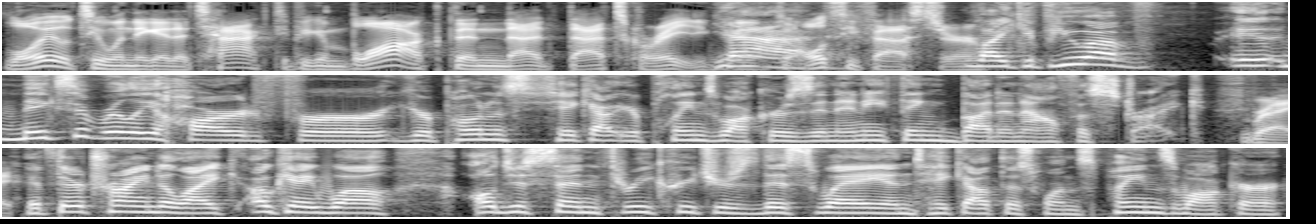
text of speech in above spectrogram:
loyalty when they get attacked. If you can block, then that that's great. You can get to ulti faster. Like if you have, it makes it really hard for your opponents to take out your planeswalkers in anything but an alpha strike. Right. If they're trying to like, okay, well, I'll just send three creatures this way and take out this one's planeswalker.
